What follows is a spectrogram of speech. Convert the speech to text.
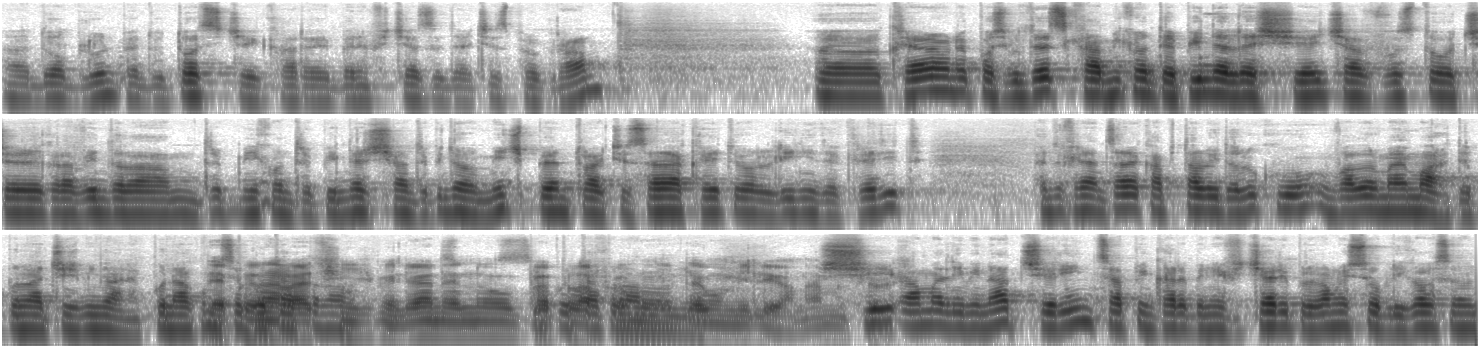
uh, de 8 luni pentru toți cei care beneficiază de acest program. Uh, crearea unei posibilități ca micro și aici a fost o cerere care vine de la micro și a întreprinderilor mici pentru accesarea creditelor linii de credit pentru finanțarea capitalului de lucru în valori mai mari, de până la 5 milioane. Până acum de se până la 5 milioane, nu pe plafonul de 1 milion. Am și înțeles. am eliminat cerința prin care beneficiarii programului se obligau să,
